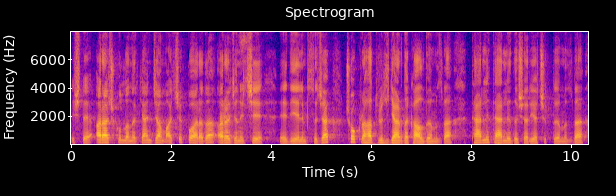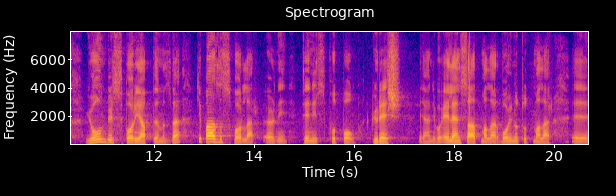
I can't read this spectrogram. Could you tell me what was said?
İşte araç kullanırken cam açık, bu arada aracın içi e, diyelim sıcak. Çok rahat rüzgarda kaldığımızda, terli terli dışarıya çıktığımızda, yoğun bir spor yaptığımızda ki bazı sporlar, örneğin tenis, futbol, güreş, yani bu el ense atmalar, boynu tutmalar, e,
